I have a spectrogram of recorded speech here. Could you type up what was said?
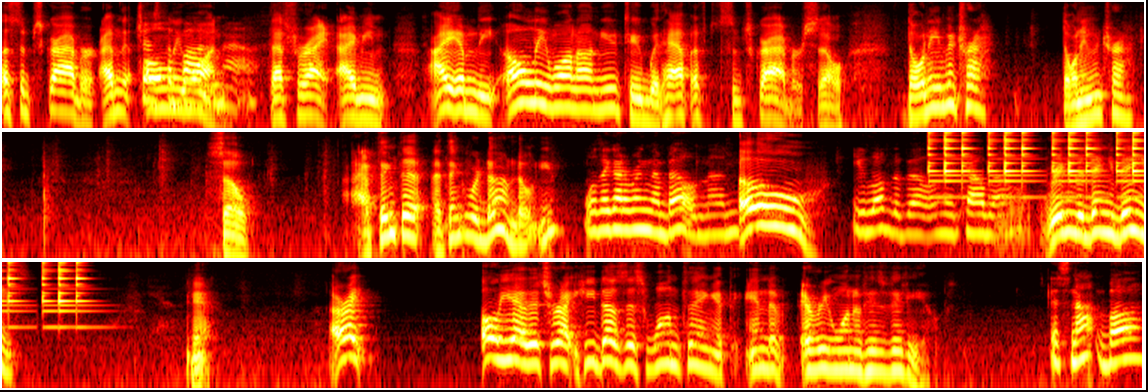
a subscriber. I'm the the only bottom one. half. That's right. I mean, I am the only one on YouTube with half a subscriber. So don't even try. Don't even try. So I think that I think we're done, don't you? Well, they gotta ring the bell, Ned. Oh, You love the bell, the cowbell. ring the dingy dingies. Yeah. All right. Oh yeah, that's right. He does this one thing at the end of every one of his videos. It's not buh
